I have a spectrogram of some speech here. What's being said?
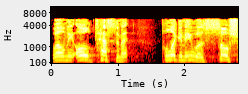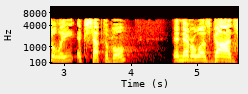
Well, in the Old Testament, polygamy was socially acceptable. It never was God's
